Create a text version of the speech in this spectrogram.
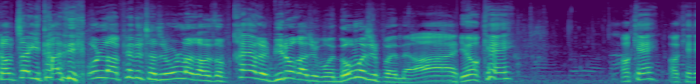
갑자기 단이 올라 패들 찾으러 올라가면서 카약을 밀어가지고 넘어질 뻔했네. 아, you okay? 오케이, 오케이.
